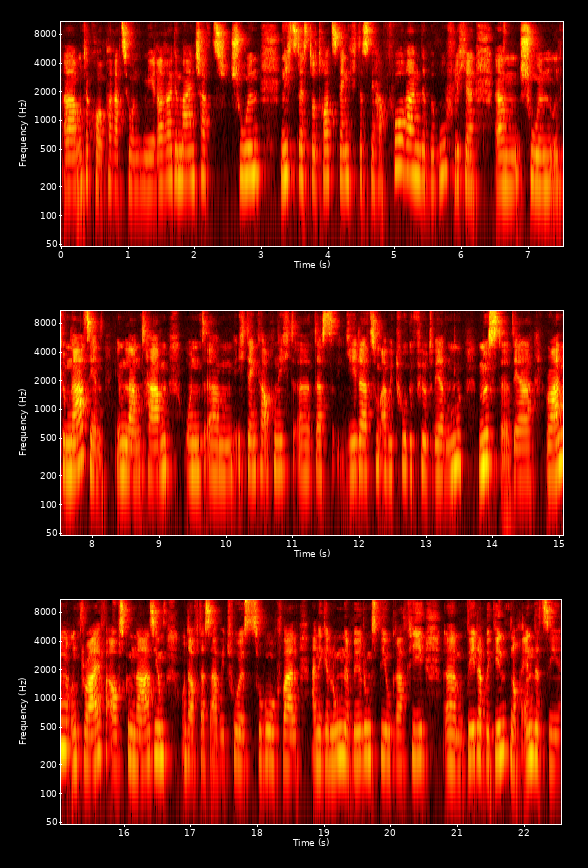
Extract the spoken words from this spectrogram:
äh, unter Kooperation mehrerer Gemeinschaftsschulen. Schulen. Nichtsdestotrotz denke ich, dass wir hervorragende berufliche ähm, Schulen und Gymnasien im Land haben. Und ähm, ich denke auch nicht, äh, dass jeder zum Abitur geführt werden müsste. Der Run und Drive aufs Gymnasium und auf das Abitur ist zu hoch, weil eine gelungene Bildungsbiografie äh, weder beginnt noch endet sie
